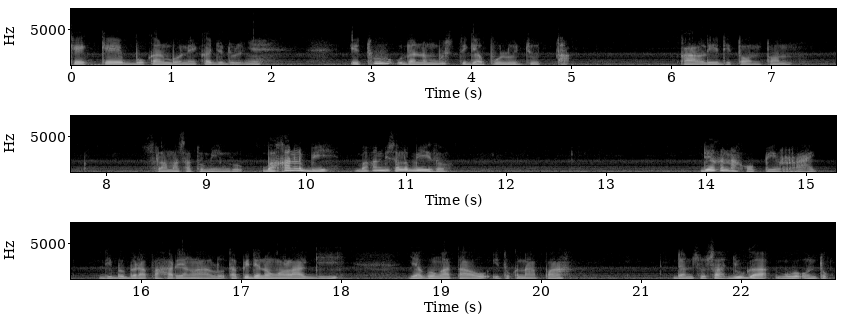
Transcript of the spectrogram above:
keke bukan boneka judulnya. Itu udah nembus 30 juta kali ditonton selama satu minggu. Bahkan lebih bahkan bisa lebih itu. Dia kena copyright di beberapa hari yang lalu tapi dia nongol lagi ya gue nggak tahu itu kenapa. Dan susah juga gue untuk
